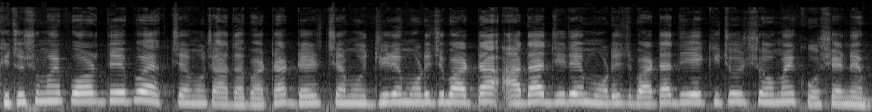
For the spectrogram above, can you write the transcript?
কিছু সময় পর দেব এক চামচ আদা বাটা, দেড় চামচ জিরে মরিচ বাটা, আদা, জিরে, মরিচ বাটা দিয়ে কিছু সময় কষে নেব।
